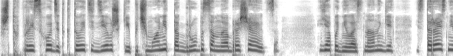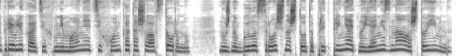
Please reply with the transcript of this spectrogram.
что происходит? Кто эти девушки и почему они так грубо со мной обращаются? Я поднялась на ноги и, стараясь не привлекать их внимания, тихонько отошла в сторону. Нужно было срочно что-то предпринять, но я не знала, что именно.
